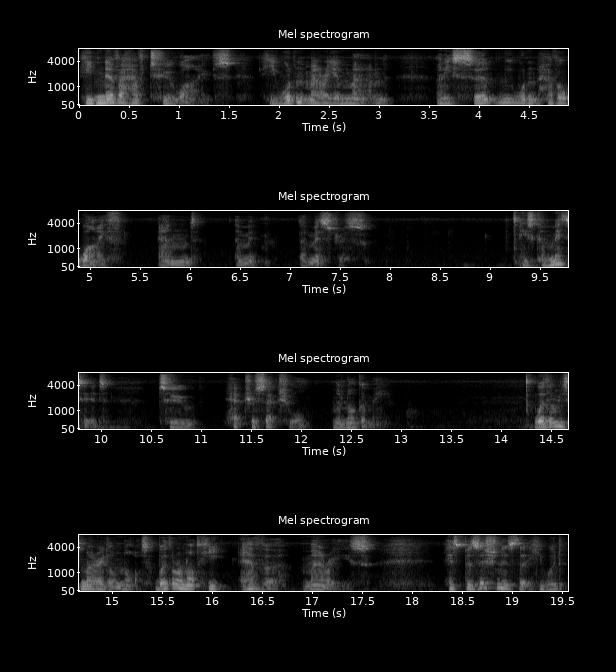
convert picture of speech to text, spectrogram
He'd never have two wives. He wouldn't marry a man, and he certainly wouldn't have a wife and a, mi- a mistress he's committed to heterosexual monogamy. Whether he's married or not, whether or not he ever marries, his position is that he would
